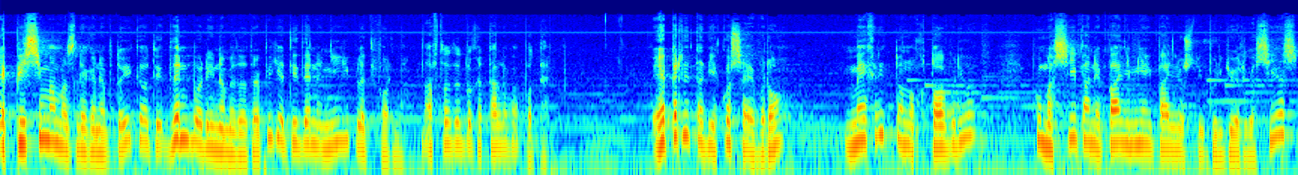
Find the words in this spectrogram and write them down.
Επίσημα μας λέγανε από το ΙΚΑ ότι δεν μπορεί να μετατραπεί γιατί δεν ανοίγει η πλατφόρμα. Αυτό δεν το κατάλαβα ποτέ. Έπαιρνε τα 200 ευρώ μέχρι τον Οκτώβριο που μας είπαν πάλι μια υπάλληλος του Υπουργείου Εργασίας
